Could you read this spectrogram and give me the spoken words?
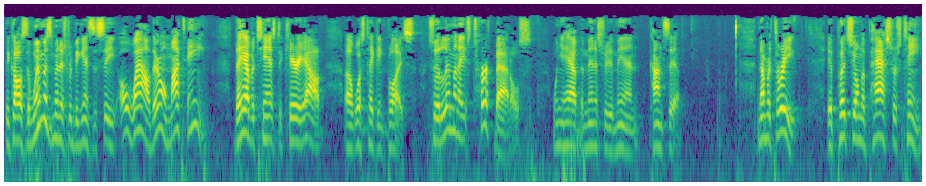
because the women's ministry begins to see, oh wow, they're on my team. They have a chance to carry out uh, what's taking place. So it eliminates turf battles when you have the ministry of men concept. Number three, it puts you on the pastor's team.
